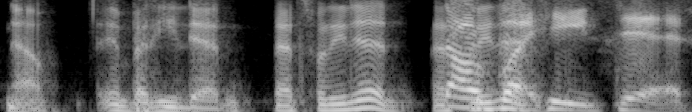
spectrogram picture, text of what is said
No, eh, but he did. That's what he did. That's no, he but he did.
